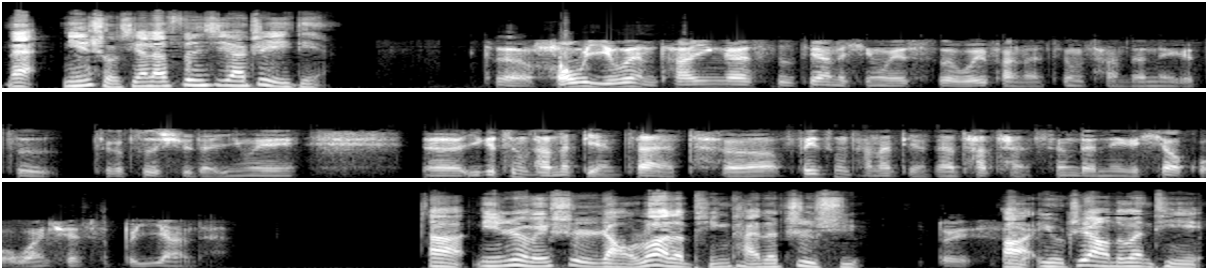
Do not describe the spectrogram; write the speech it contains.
来，您首先来分析一下这一点。这毫无疑问，他应该是这样的行为是违反了正常的那个秩这个秩序的，因为。呃，一个正常的点赞和非正常的点赞，它产生的那个效果完全是不一样的。啊，您认为是扰乱了平台的秩序？对。啊，有这样的问题。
